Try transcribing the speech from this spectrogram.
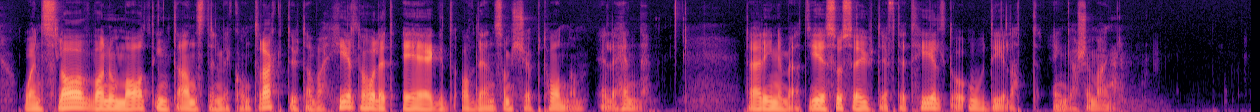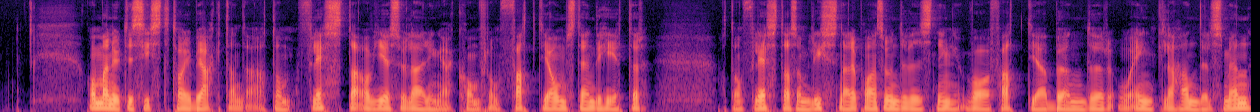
Och en slav var normalt inte anställd med kontrakt utan var helt och hållet ägd av den som köpt honom eller henne. Det här innebär att Jesus är ute efter ett helt och odelat engagemang. Om man nu till sist tar i beaktande att de flesta av Jesu lärjungar kom från fattiga omständigheter, de flesta som lyssnade på hans undervisning var fattiga bönder och enkla handelsmän,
